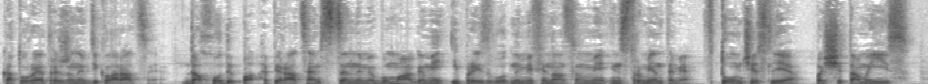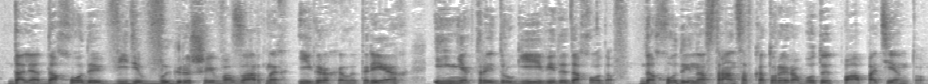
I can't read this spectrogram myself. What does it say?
которые отражены в декларации. Доходы по операциям с ценными бумагами и производными финансовыми инструментами, в том числе по счетам ИИС. Далее, доходы в виде выигрышей в азартных играх и лотереях и некоторые другие виды доходов. Доходы иностранцев, которые работают по патенту.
